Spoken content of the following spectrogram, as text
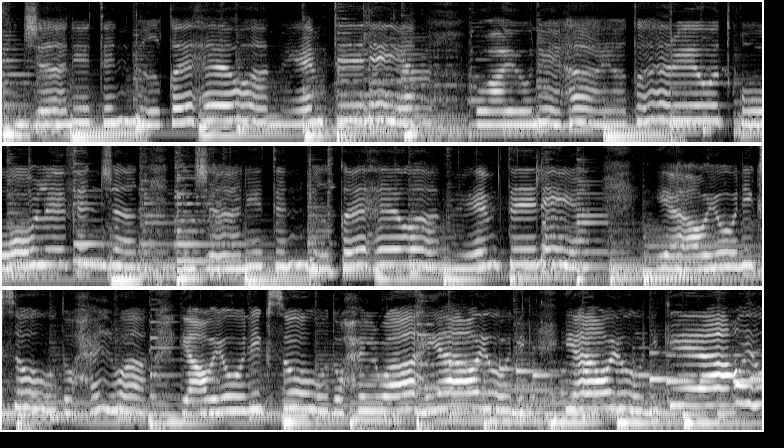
فنجاني بالقهوة ممتلية يا عيونك سود وحلوة يا عيونك سود وحلوة يا عيونك يا عيونك يا عيونك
